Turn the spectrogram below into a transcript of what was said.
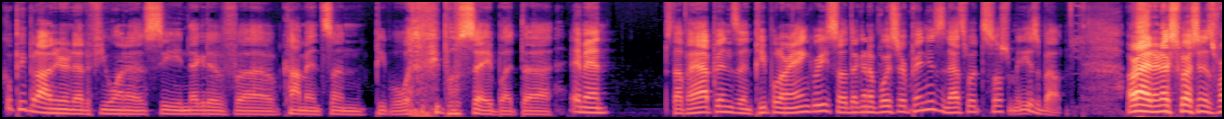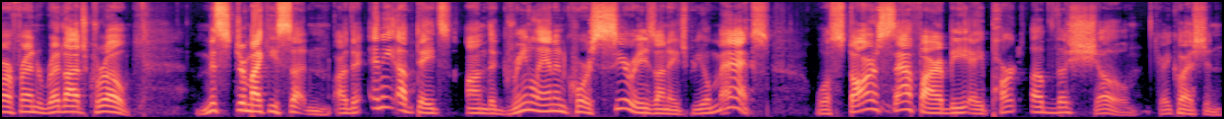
go peep it on the internet if you want to see negative uh, comments on people what people say. But uh, hey, man, stuff happens and people are angry, so they're going to voice their opinions, and that's what social media is about. All right, our next question is from our friend Red Lodge Crow. Mr. Mikey Sutton, are there any updates on the Green Lantern Corps series on HBO Max? Will Star Sapphire be a part of the show? Great question.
